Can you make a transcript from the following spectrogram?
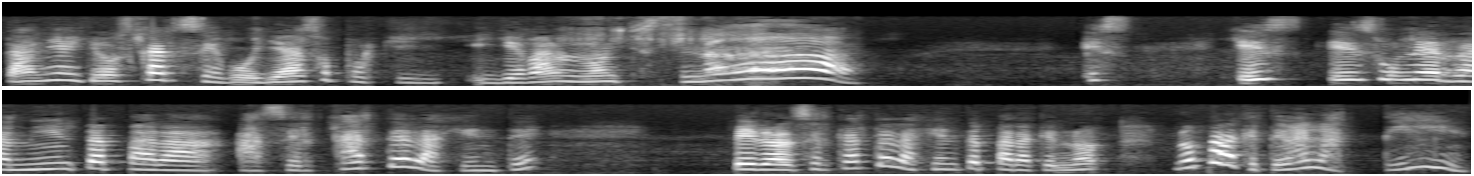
Tania y Oscar cebollazo porque llevaron lonches. No, es, es, es una herramienta para acercarte a la gente, pero acercarte a la gente para que no, no para que te vean a ti,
